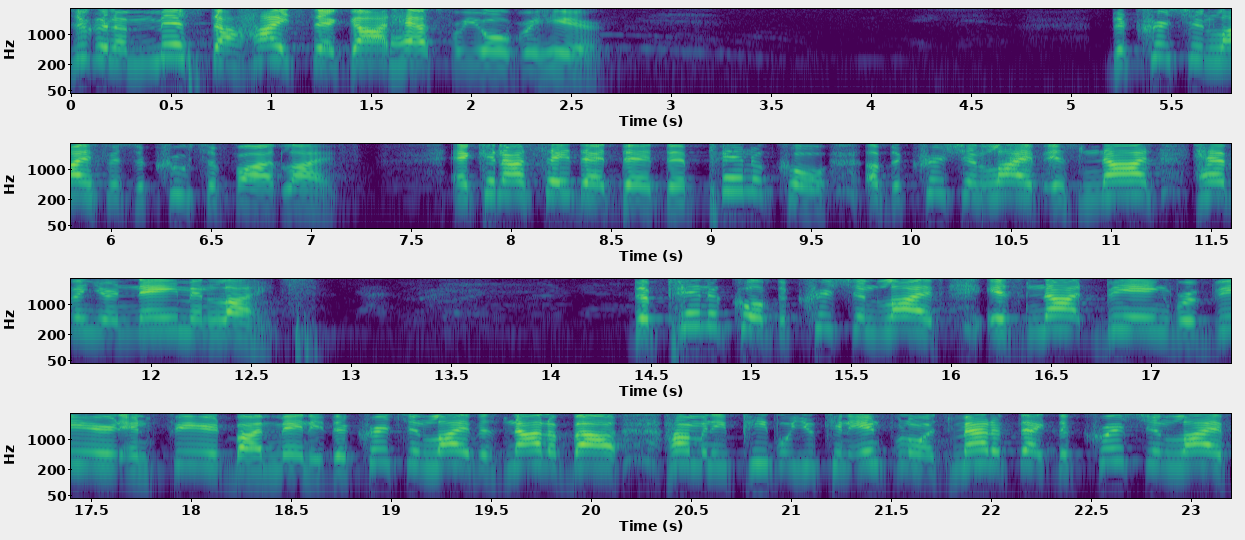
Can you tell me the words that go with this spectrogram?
you're going to miss the heights that God has for you over here. The Christian life is a crucified life. And can I say that the, the pinnacle of the Christian life is not having your name in lights? The pinnacle of the Christian life is not being revered and feared by many. The Christian life is not about how many people you can influence. Matter of fact, the Christian life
